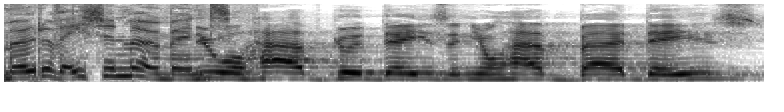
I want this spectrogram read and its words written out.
Motivation moment. You will have good days and you'll have bad days,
